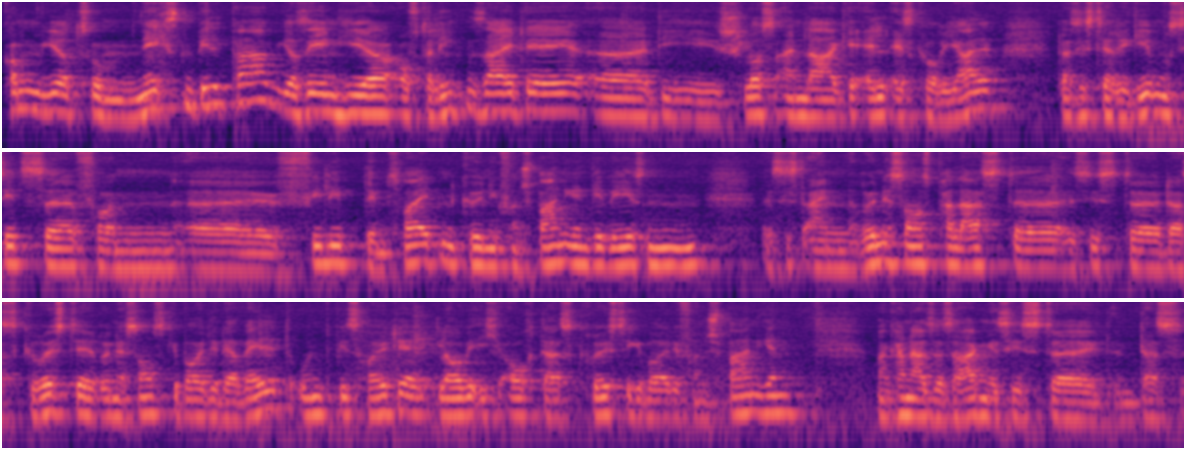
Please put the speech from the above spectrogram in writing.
Kommen wir zum nächsten Bildpaar. Wir sehen hier auf der linken Seite äh, die Schlossanlage El Escorial. Das ist der Regierungssitz äh, von äh, Philipp II., König von Spanien gewesen. Es ist ein Renaissance-Palast, äh, es ist äh, das größte Renaissance-Gebäude der Welt und bis heute, glaube ich, auch das größte Gebäude von Spanien. Man kann also sagen, es ist äh, das,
